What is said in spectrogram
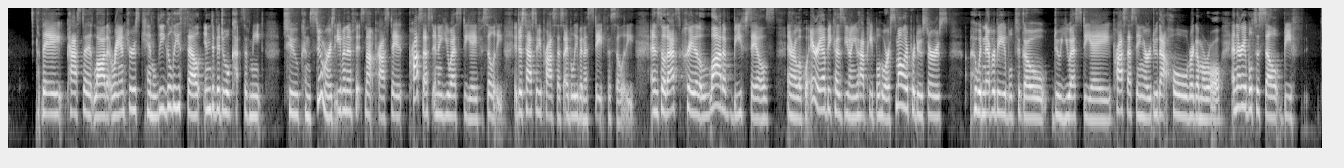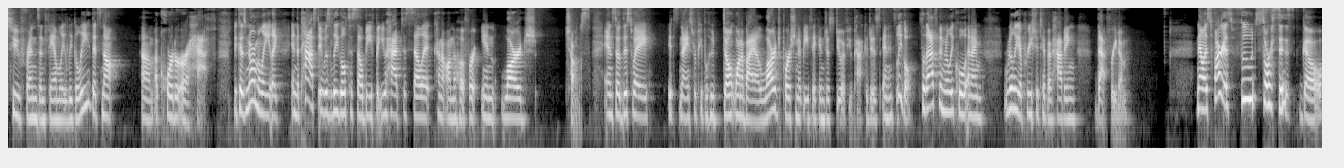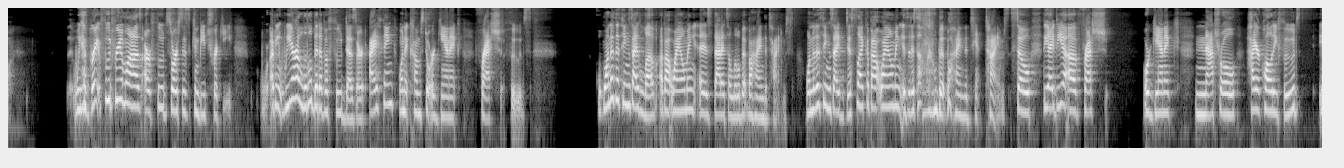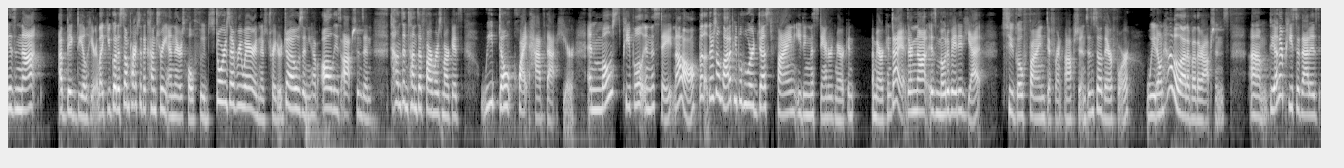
they passed a law that ranchers can legally sell individual cuts of meat to consumers, even if it's not processed in a USDA facility. It just has to be processed, I believe, in a state facility. And so that's created a lot of beef sales in our local area because you know you have people who are smaller producers who would never be able to go do USDA processing or do that whole rigmarole, and they're able to sell beef to friends and family legally. That's not um, a quarter or a half. Because normally like in the past it was legal to sell beef but you had to sell it kind of on the hoof or in large chunks. And so this way it's nice for people who don't want to buy a large portion of beef they can just do a few packages and it's legal. So that's been really cool and i'm really appreciative of having that freedom. Now as far as food sources go we have great food freedom laws. Our food sources can be tricky I mean, we are a little bit of a food desert, I think, when it comes to organic, fresh foods. One of the things I love about Wyoming is that it's a little bit behind the times. One of the things I dislike about Wyoming is that it's a little bit behind the t- times. So, the idea of fresh, organic, natural, higher quality foods is not a big deal here. Like you go to some parts of the country and there's Whole Food stores everywhere and there's Trader Joe's and you have all these options and tons and tons of farmers markets. We don't quite have that here. And most people in the state, not all, but there's a lot of people who are just fine eating the standard American American diet. They're not as motivated yet to go find different options. And so therefore, we don't have a lot of other options. Um, the other piece of that is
